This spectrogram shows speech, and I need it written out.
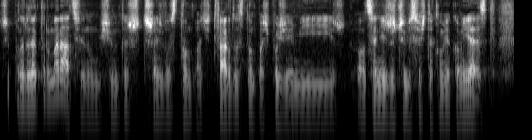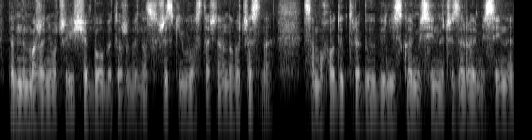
Czy pan redaktor ma rację, no musimy też trzeźwo stąpać, twardo stąpać po ziemi i oceniać rzeczywistość taką, jaką jest. Pewnym marzeniem oczywiście byłoby to, żeby nas wszystkich było stać na nowoczesne samochody, które byłyby niskoemisyjne czy zeroemisyjne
